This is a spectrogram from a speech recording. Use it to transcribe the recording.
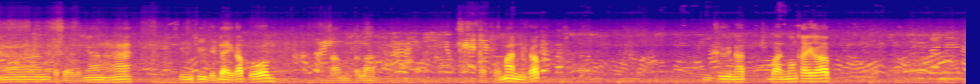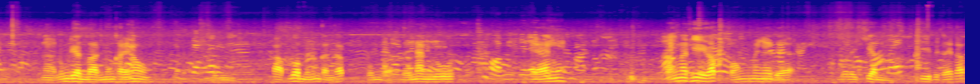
ยางกระเจ้ากับยางหาสิ่งที่อยากได้ครับผม ตามตลาดประมาณนี้ครับนี่คือนัดบ้านมองไคครับน้าโรงเรียนบ้านมองไคเฮาเป็นภาพร่วมไปน้ำกันครับ ผมก็ได้นั่งอยู่แผงของหน้าที่ครับของไม่ใช่แดะบ่ได้เขียนที่ไปใส่ครับ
